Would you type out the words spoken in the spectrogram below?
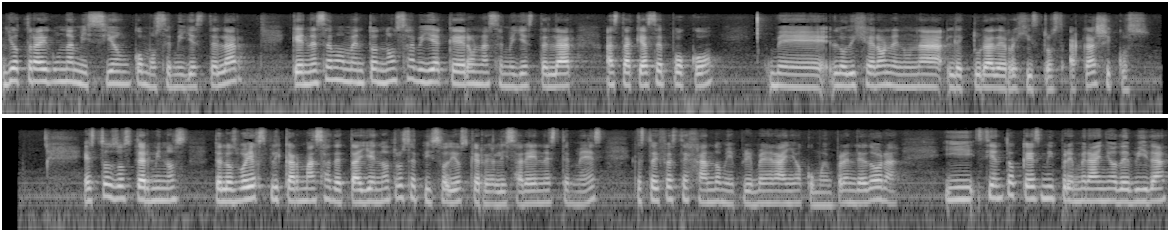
yo traigo una misión como semilla estelar, que en ese momento no sabía que era una semilla estelar hasta que hace poco me lo dijeron en una lectura de registros akáshicos. Estos dos términos Te los voy a explicar más a detalle en otros episodios que realizaré en este mes, que estoy festejando mi primer año como emprendedora. Y siento que es mi primer año de vida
